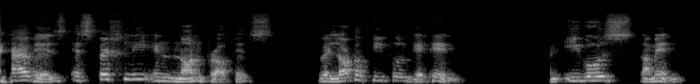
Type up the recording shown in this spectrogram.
I have is, especially in nonprofits, where a lot of people get in and egos come in,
